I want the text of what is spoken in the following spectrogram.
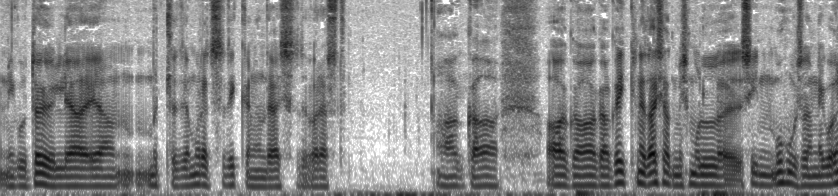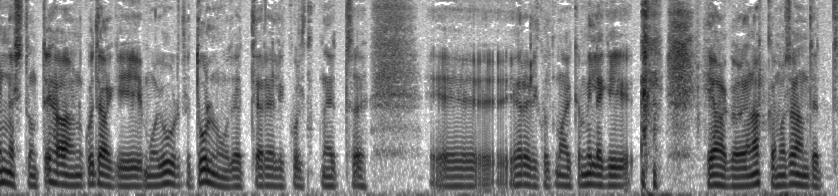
nagu tööl ja, ja mõtled ja muretsed ikka nende asjade pärast. Aga, aga, aga kõik need asjad, mis mul siin Muhus on nagu õnnestunud teha, on kuidagi mu juurde tulnud, et järelikult need järelikult ma ikka millegi heaga olen hakkama saanud, et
